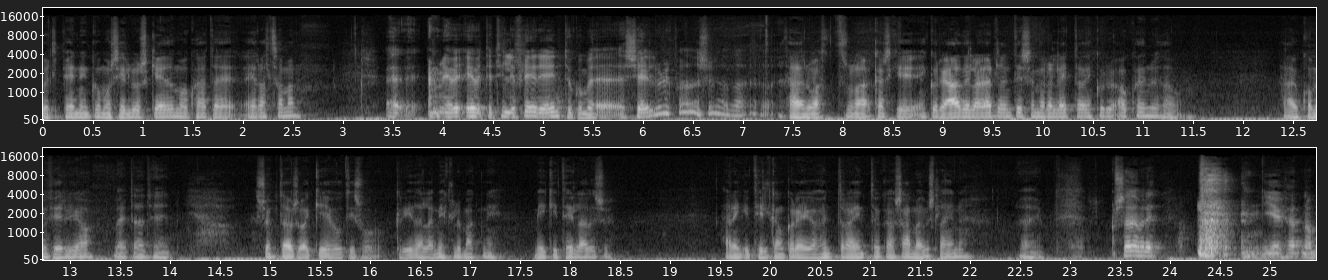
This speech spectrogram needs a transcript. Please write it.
gullpenningum og silfurskeiðum og hvað þetta er allt saman. Ef, ef ef þetta er til í fleiri eintökum eh, selur eitthvað þessu? Það er nú allt svona kannski einhverju aðilar erlendi sem er að leita einhverju ákveðinu þá það hefur komið fyrir, já. Veit að til þín sumt af þessu að gefa út í svo gríðarlega miklu magni mikið til að þessu. Það er engin tilgangur eiga hundra eintök af sama umslæginu Sæði mér eitt. Ég hérna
